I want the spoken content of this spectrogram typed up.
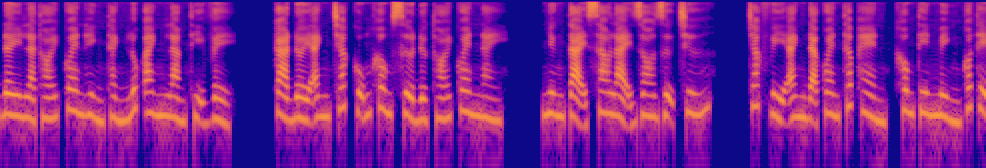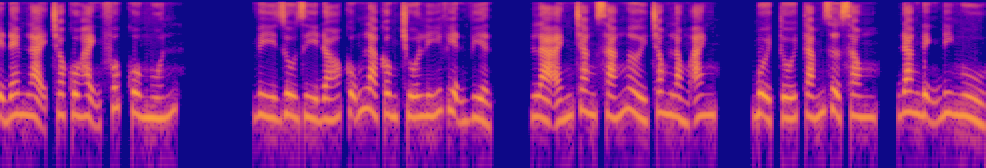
Đây là thói quen hình thành lúc anh làm thị vệ. Cả đời anh chắc cũng không sửa được thói quen này. Nhưng tại sao lại do dự chứ? Chắc vì anh đã quen thấp hèn, không tin mình có thể đem lại cho cô hạnh phúc cô muốn. Vì dù gì đó cũng là công chúa Lý Viện Viện, là ánh trăng sáng ngời trong lòng anh. Buổi tối 8 giờ xong, đang định đi ngủ,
